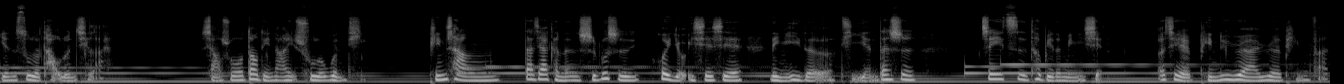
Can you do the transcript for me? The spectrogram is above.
严肃地讨论起来，想说到底哪里出了问题。平常大家可能时不时会有一些些灵异的体验，但是这一次特别的明显，而且频率越来越频繁。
